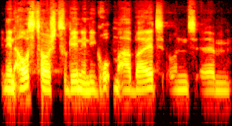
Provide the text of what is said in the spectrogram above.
in den Austausch zu gehen, in die Gruppenarbeit und ähm,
